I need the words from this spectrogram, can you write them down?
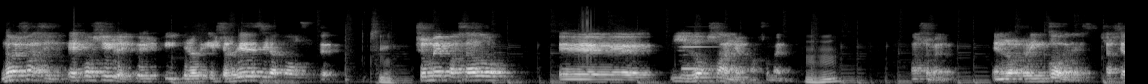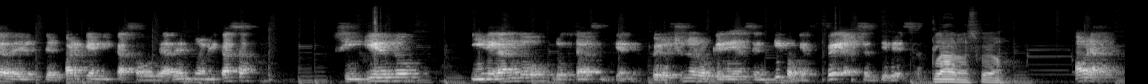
No es fácil, es posible, y, se lo voy a decir a todos ustedes. Sí. Yo me he pasado eh, dos años más o menos, más o menos, en los rincones, ya sea del, parque de mi casa o de adentro de mi casa, sintiendo y negando lo que estaba sintiendo. Pero yo no lo quería sentir porque es feo sentir eso. Claro, es feo. Ahora,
